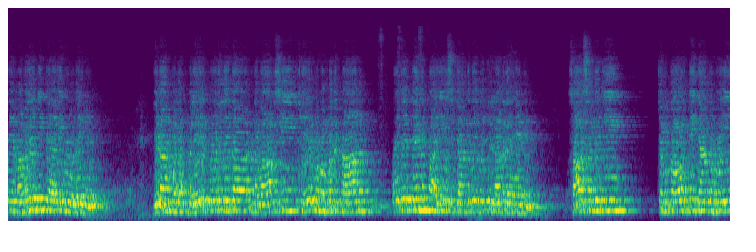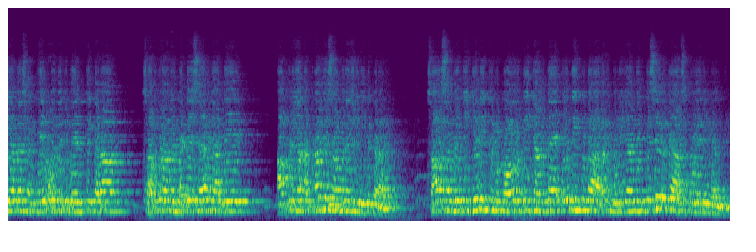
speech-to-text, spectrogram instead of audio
ਤੇ ਹਮਲੇ ਦੀ ਤਿਆਰੀ ਹੋ ਰਹੀ ਹੈ। ਜਿਹੜਾ ਮਲੇਰਕੋਟਲੇ ਦਾ ਨਵਾਬ ਸੀ, ਸ਼ੇਰ ਮੁਹੰਮਦ ਖਾਨ, ਉਹਦੇ ਤਿੰਨ ਭਾਈ ਇਸ ਜੰਗ ਦੇ ਵਿੱਚ ਲੜ ਰਹੇ ਨੇ। ਸਾਧ ਸੰਗਤ ਜੀ, ਚਮਕੌਰ ਦੀ ਜੰਗ ਹੋਈ ਆ ਮੈਂ ਸੰਖੇਪ ਦੇ ਵਿੱਚ ਬੇਨਤੀ ਕਰਾਂ, ਸਤਿਗੁਰਾਂ ਦੇ ਵੱਡੇ ਸਾਹਿਬਜ਼ਾਦੇ ਆਪਣੀਆਂ ਅੱਖਾਂ ਦੇ ਸਾਹਮਣੇ ਸ਼ਹੀਦ ਕਰਾਏ ਸਾਧ ਸੰਗਤ ਜੀ, ਜਿਹੜੀ ਚਮਕੌਰ ਦੀ ਜੰਗ ਹੈ ਇਹਦੀ ਉਦਾਹਰਣ ਦੁਨੀਆ ਦੇ ਕਿਸੇ ਇਤਿਹਾਸ ਕੋਲੇ ਨਹੀਂ ਮਿਲਦੀ।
